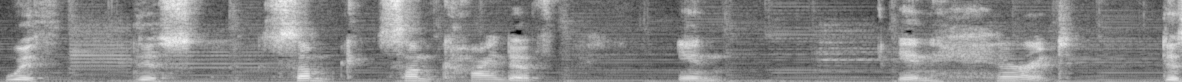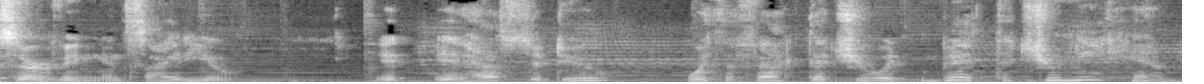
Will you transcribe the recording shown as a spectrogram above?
with this some some kind of in inherent deserving inside you. It, it has to do with the fact that you admit that you need Him.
